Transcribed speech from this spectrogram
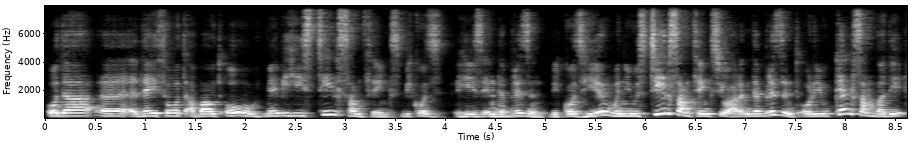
Or the, uh, they thought about oh maybe he steals some things because he's in the prison. Because here when you steal some things you are in the prison. Or you kill somebody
